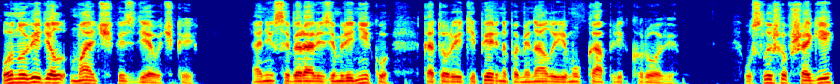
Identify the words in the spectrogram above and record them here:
он увидел мальчика с девочкой. Они собирали землянику, которая теперь напоминала ему капли крови. Услышав шаги,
